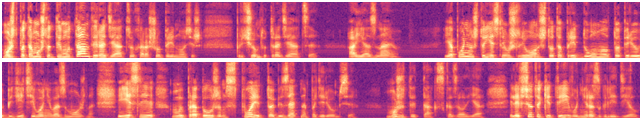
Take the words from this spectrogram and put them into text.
Может потому что ты мутант и радиацию хорошо переносишь. Причем тут радиация? А я знаю. Я понял что если уж леон что то придумал то переубедить его невозможно. И если мы продолжим спорить то обязательно подеремся может и так сказал я или все таки ты его не разглядел.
